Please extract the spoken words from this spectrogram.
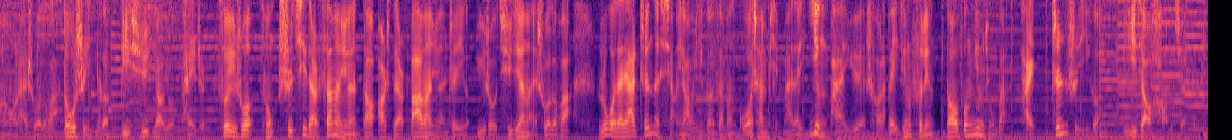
朋友来说的话，都是一个必须要有的配置。所以说，从十七点三万元到二十点八万元这一个预售区间来说的话，如果大家真的想要一个咱们国产品牌的硬派越野车了，北京四零刀锋英雄版还真是一个比较好的选择。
